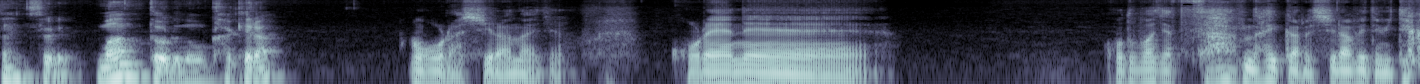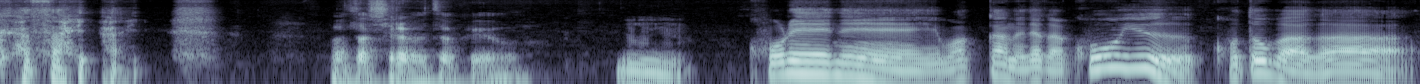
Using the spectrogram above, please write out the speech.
何それ？マントルのかけら？ほら、知らないじゃん。これね、言葉じゃ伝わんないから調べてみてください。はい。また調べとくよ。うん。これね、わかんない。だからこういう言葉が、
